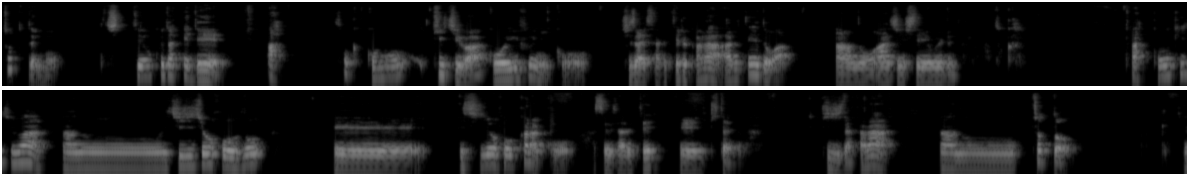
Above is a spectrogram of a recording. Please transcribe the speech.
ちょっとでも知っておくだけで、あ、そうか、この記事はこういうふうにこう、取材されてるから、ある程度は、あの、安心して読めるんだろうなとか。あ、この記事は、あの一時情報の、えー、一時情報からこう、発生されてき、えー、たような記事だから、あのちょっと、え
